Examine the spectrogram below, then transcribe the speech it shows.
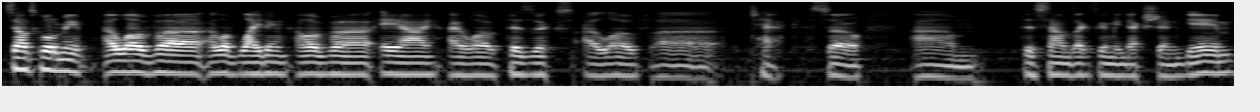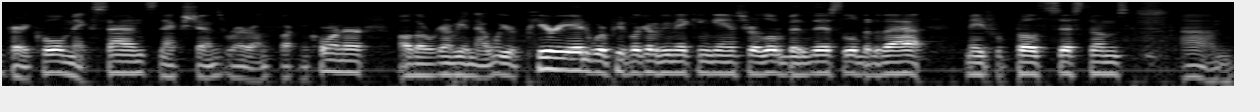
sounds cool to me. I love uh, I love lighting. I love uh, AI. I love physics. I love uh, tech. So um, this sounds like it's gonna be next gen game. Very cool, makes sense. Next gen's right around the fucking corner. Although we're gonna be in that weird period where people are gonna be making games for a little bit of this, a little bit of that, made for both systems. Um,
